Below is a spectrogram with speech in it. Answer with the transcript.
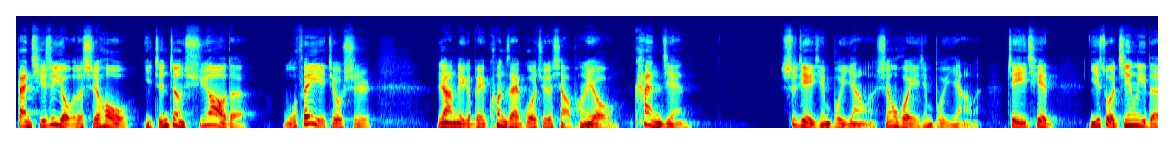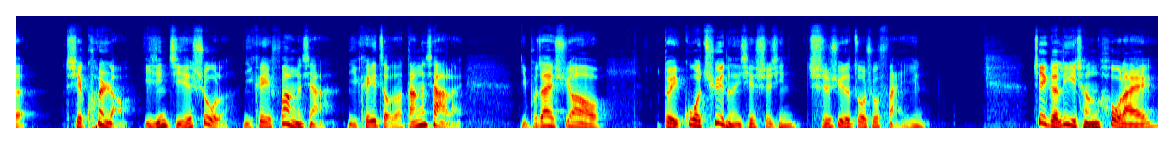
但其实有的时候，你真正需要的，无非也就是让那个被困在过去的小朋友看见。世界已经不一样了，生活已经不一样了。这一切你所经历的这些困扰已经结束了，你可以放下，你可以走到当下来，你不再需要对过去的那些事情持续的做出反应。这个历程后来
